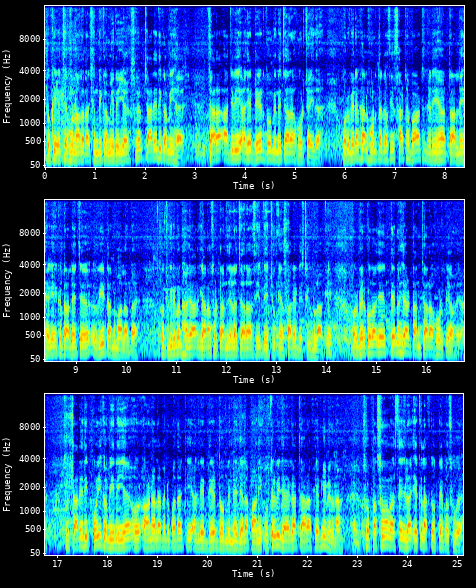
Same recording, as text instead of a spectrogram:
ਕਿਉਂਕਿ ਇੱਥੇ ਹੁਣ ਨਾ ਤਾਂ ਰਾਸ਼ਨ ਦੀ ਕਮੀ ਰਹੀ ਹੈ ਸਿਰਫ ਚਾਰੇ ਦੀ ਕਮੀ ਹੈ। ਚਾਰਾ ਅੱਜ ਵੀ ਅਜੇ ਡੇਢ ਦੋ ਮਹੀਨੇ ਚਾਰਾ ਹੋਰ ਚਾਹੀਦਾ ਔਰ ਮੇਰਾ ਖਿਆਲ ਹੁਣ ਤੱਕ ਅਸੀਂ 60 62 ਜਿਹੜੀਆਂ ਟਰਾਲੇ ਹੈਗੇ, ਇੱਕ ਟਰਾਲੇ 'ਚ 20 ਟਨ ਮਾਲ ਆਂਦਾ ਸੋ ਤਕਰੀਬਨ 1000 1100 ਟਨ ਜਿਹੜਾ ਚਾਰਾ ਅਸੀਂ ਦੇ ਚੁੱਕੇ ਹਾਂ ਸਾਰੇ ਡਿਸਟ੍ਰਿਕਟ ਮਿਲਾ ਕੇ। ਔਰ ਮੇਰੇ ਕੋਲ ਅਜੇ 3000 ਟਨ ਚਾਰਾ ਹੋਰ ਪਿਆ ਹੋਇਆ ਸੋ ਚਾਰੇ ਦੀ ਕੋਈ ਕਮੀ ਨਹੀਂ ਹੈ ਔਰ ਆਉਣ ਵਾਲਾ ਮੈਨੂੰ ਪਤਾ ਕਿ ਅਗਲੇ ਡੇਢ ਦੋ ਮਹੀਨੇ ਜਿਹੜਾ ਪਾਣੀ ਉਤਰ ਵੀ ਜਾਏਗਾ, ਚਾਰਾ ਫਿਰ ਨਹੀਂ ਮਿਲਣਾ। ਸੋ ਪਸ਼ੂਆਂ ਵਾਸਤੇ ਜਿਹੜਾ 1 ਲੱਖ ਤੋਂ ਉੱਤੇ ਪਸ਼ੂ ਹੈ।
